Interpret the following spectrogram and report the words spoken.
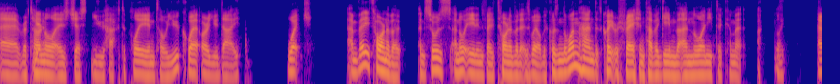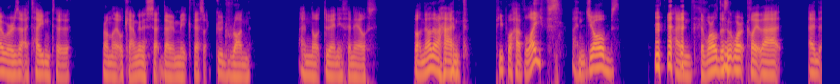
Uh, Returnal is just you have to play until you quit or you die, which I'm very torn about, and so is I know Aiden's very torn about it as well. Because on the one hand, it's quite refreshing to have a game that I know I need to commit uh, like hours at a time to. Where I'm like, okay, I'm going to sit down and make this a good run, and not do anything else. But on the other hand, people have lives and jobs and the world doesn't work like that. And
